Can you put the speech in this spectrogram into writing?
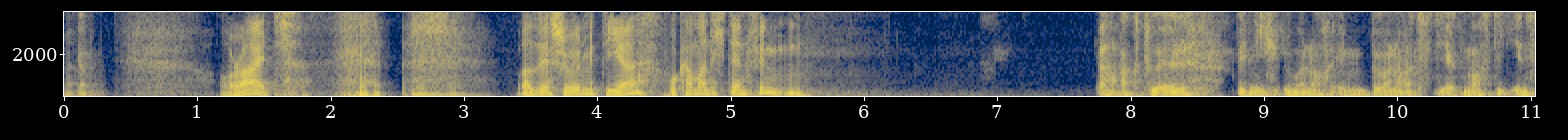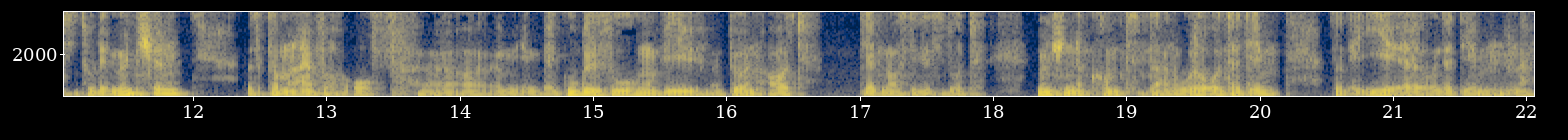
Ja. ja. Alright. War sehr schön mit dir. Wo kann man dich denn finden? Ja, aktuell bin ich immer noch im Burnout Diagnostik Institut in München. Das kann man einfach auf äh, bei Google suchen, wie Burnout Diagnostikinstitut München kommt dann oder unter dem so der I äh, unter dem na,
